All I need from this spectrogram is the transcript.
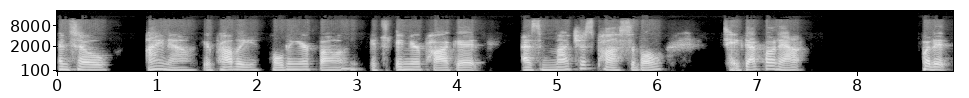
And so I know you're probably holding your phone. It's in your pocket as much as possible take that phone out, put it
